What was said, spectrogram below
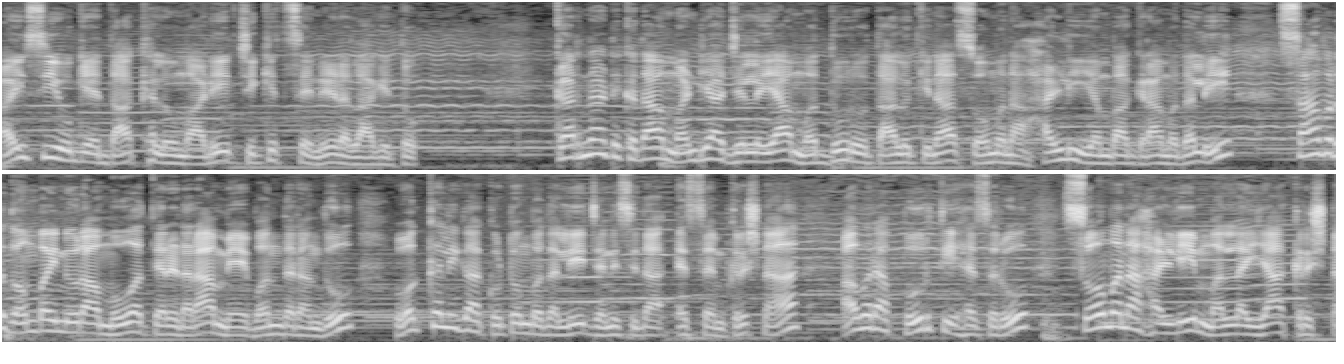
ಐಸಿಯುಗೆ ದಾಖಲು ಮಾಡಿ ಚಿಕಿತ್ಸೆ ನೀಡಲಾಗಿತ್ತು. ಕರ್ನಾಟಕದ ಮಂಡ್ಯ ಜಿಲ್ಲೆಯ ಮದ್ದೂರು ತಾಲೂಕಿನ ಸೋಮನಹಳ್ಳಿ ಎಂಬ ಗ್ರಾಮದಲ್ಲಿ ಸಾವಿರದ ಒಂಬೈನೂರ ಮೂವತ್ತೆರಡರ ಮೇ ಒಂದರಂದು ಒಕ್ಕಲಿಗ ಕುಟುಂಬದಲ್ಲಿ ಜನಿಸಿದ ಎಸ್ಎಂ ಕೃಷ್ಣ ಅವರ ಪೂರ್ತಿ ಹೆಸರು ಸೋಮನಹಳ್ಳಿ ಮಲ್ಲಯ್ಯ ಕೃಷ್ಣ.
